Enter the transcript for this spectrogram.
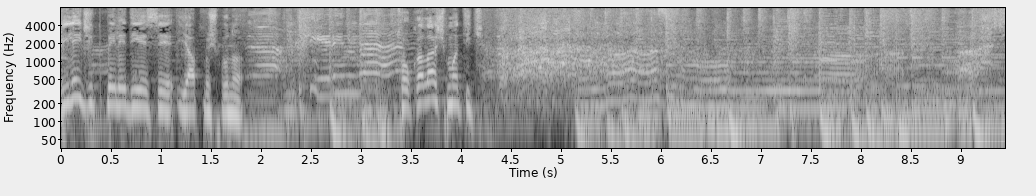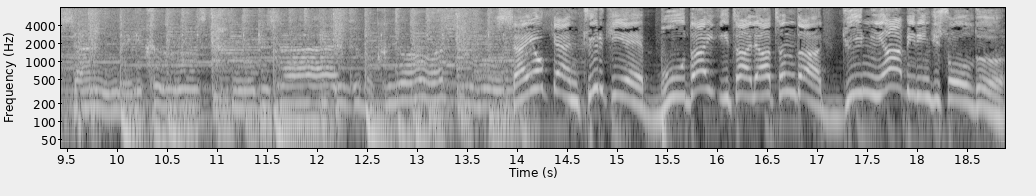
Bilecik Belediyesi yapmış bunu. yerinde Tokalaşmatik. Kız ne güzel bakıyorsun Sen yokken Türkiye buğday ithalatında dünya birincisi oldu.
